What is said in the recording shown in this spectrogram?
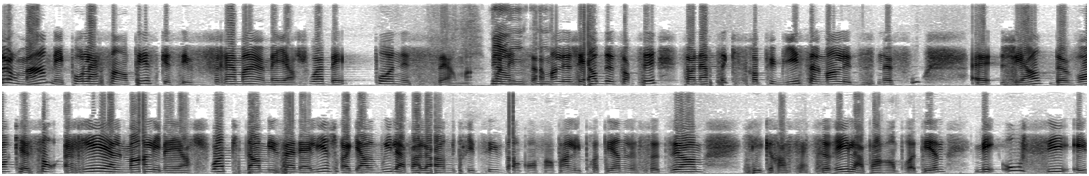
sûrement, mais pour la santé, est-ce que c'est vraiment un meilleur choix? Ben, pas nécessairement. Mais pas nécessairement. J'ai hâte de sortir. C'est un article qui sera publié seulement le 19 août. Euh, j'ai hâte de voir quels sont réellement les meilleurs choix. Puis dans mes analyses, je regarde, oui, la valeur nutritive. Donc, on s'entend les protéines, le sodium, les gras saturés, l'apport en protéines, mais aussi et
